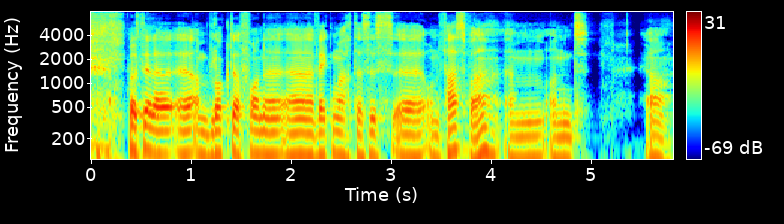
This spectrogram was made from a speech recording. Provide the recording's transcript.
was der da äh, am Block da vorne äh, wegmacht das ist äh, unfassbar ähm, und ja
